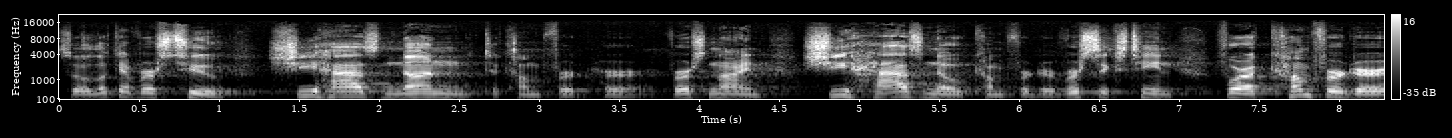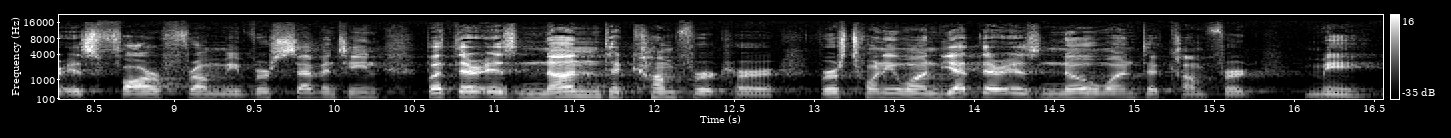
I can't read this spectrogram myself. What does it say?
So look at verse 2. She has none to comfort her. Verse 9. She has no comforter. Verse 16. For a comforter is far from me. Verse 17. But there is none to comfort her. Verse 21. Yet there is no one to comfort me.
